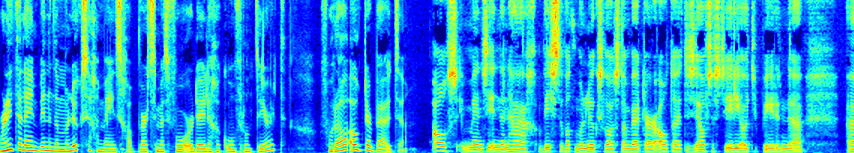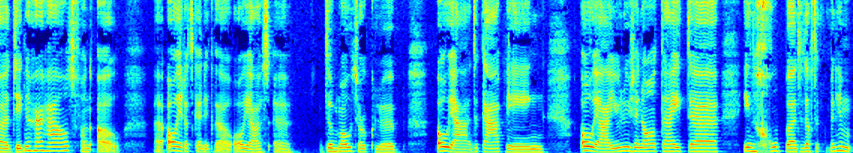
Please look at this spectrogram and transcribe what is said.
Maar niet alleen binnen de Molukse gemeenschap werd ze met vooroordelen geconfronteerd, vooral ook daarbuiten. Als mensen in Den Haag wisten wat Moluks was, dan werd er altijd dezelfde stereotyperende uh, dingen herhaald. Van, oh, uh, oh ja, dat ken ik wel. Oh ja, de motorclub. Oh ja, de kaping. Oh ja, jullie zijn altijd uh, in groepen. Toen dacht ik, ik ben helemaal,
